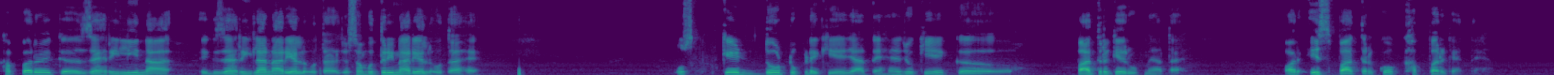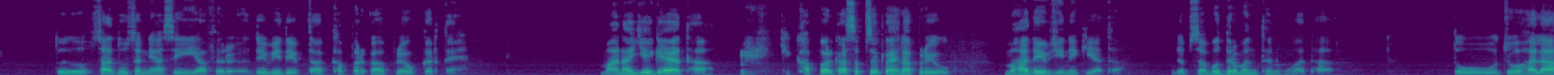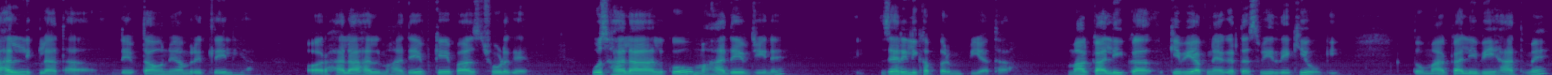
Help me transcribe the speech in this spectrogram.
खप्पर एक जहरीली ना एक जहरीला नारियल होता है, जो समुद्री नारियल होता है, उसके दो टुकड़े किए जाते हैं, जो कि एक पात्र के रूप में आता है और इस पात्र को खप्पर कहते हैं। तो साधु सन्यासी या फिर देवी देवता खप्पर का प्रयोग करते हैं। माना यह गया था कि खप्पर का सबसे पहला प्रयोग महादेव जी ने किया था। जब समुद्र मंथन हुआ था तो जो हलाहल निकला था, देवताओं ने अमृत ले लिया और हलाहल महादेव के पास छोड़ गए। उस हलाहल को महादेव जी ने जहरीली खप्पर में पिया था। माँ काली का, की भी आपने अगर तस्वीर देखी होगी तो माँ काली भी हाथ में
